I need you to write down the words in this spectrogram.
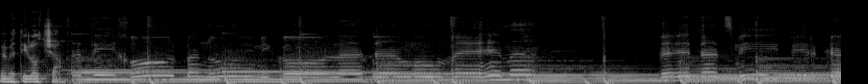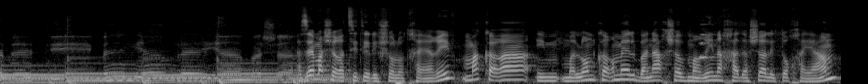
ומטילות שם. ואת עצמי אז זה מה שרציתי לשאול אותך, יריב. מה קרה אם מלון כרמל בנה עכשיו מרינה חדשה לתוך הים,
